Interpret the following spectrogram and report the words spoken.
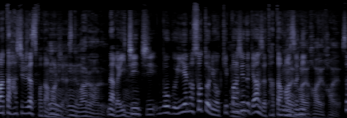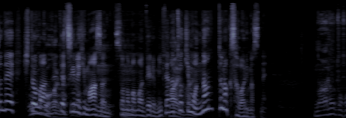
また走り出すパターンもあるじゃないですか、うんうんあるある。なんか一日、僕家の外に置きっぱなしの時あるんですよ畳まずに、はいはいはいはい。それで一晩寝て次の日も朝うんそのまま出るみたいな時もはいなんとなく触りますね、なるほど。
